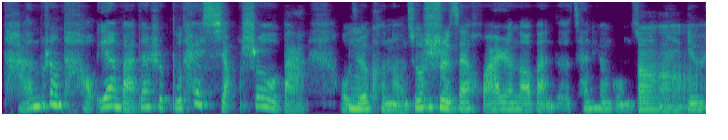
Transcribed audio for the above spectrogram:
谈不上讨厌吧，但是不太享受吧。我觉得嗯可能就是在华人老板的餐厅工作，啊因为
